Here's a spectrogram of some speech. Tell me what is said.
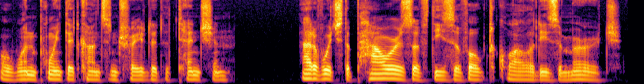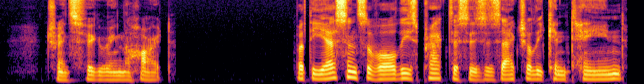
or one pointed concentrated attention, out of which the powers of these evoked qualities emerge, transfiguring the heart. But the essence of all these practices is actually contained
